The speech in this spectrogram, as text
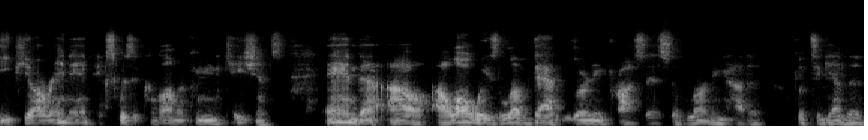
EPRN and Exquisite Conglomerate Communications and uh, I'll I'll always love that learning process of learning how to put together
